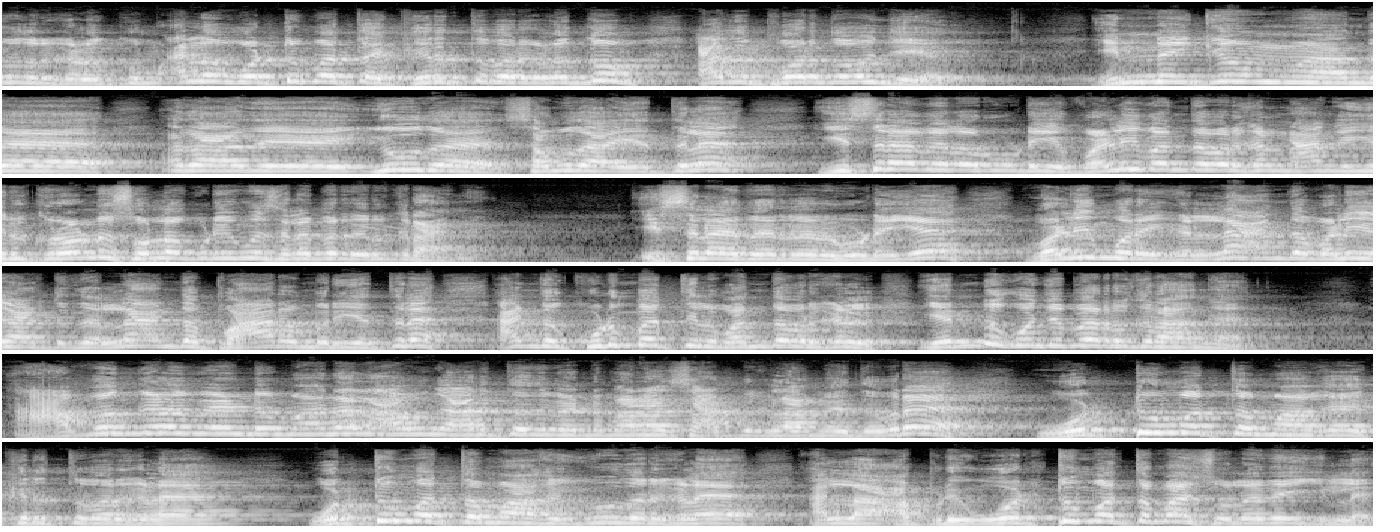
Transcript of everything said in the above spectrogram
யூதர்களுக்கும் அல்லது ஒட்டுமொத்த கிறித்துவர்களுக்கும் அது பொருந்தவும் செய்யாது. இன்னைக்கும் அந்த அதாவது யூத சமுதாயத்தில் இஸ்ரேவேலருடைய வழிவந்தவர்கள் நாங்கள் இருக்கிறோம்னு சொல்லக்கூடியவங்க சில பேர் இருக்கிறாங்க. இஸ்ரவேலருடைய வழிமுறைகளில் அந்த வழிகாட்டுதலில் அந்த பாரம்பரியத்தில் அந்த குடும்பத்தில் வந்தவர்கள் என்று கொஞ்சம் பேர் இருக்கிறாங்க. அவங்களும் வேண்டுமானால் அவங்க அடுத்தது வேண்டுமானால் சாப்பிட்டுக்கலாமே தவிர ஒட்டுமொத்தமாக கிறிஸ்தவர்களை ஒட்டுமொத்தமாக யூதர்களை அல்ல அப்படி ஒட்டுமொத்தமாக சொல்லவே இல்லை.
